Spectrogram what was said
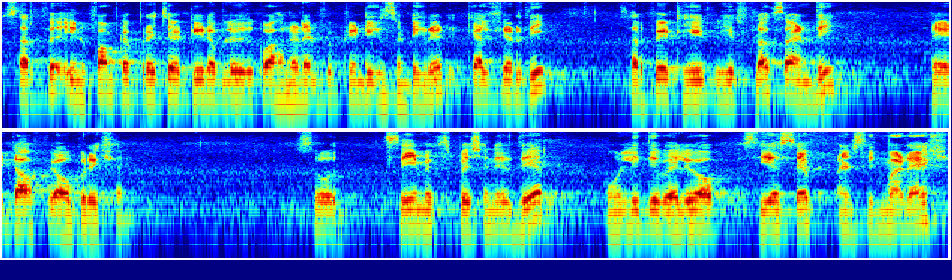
surface uniform temperature TW is equal to 115 degree centigrade. Calculate the surface heat, heat flux and the rate of evaporation. So same expression is there only the value of CSF and sigma dash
